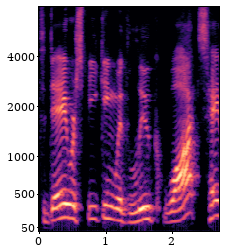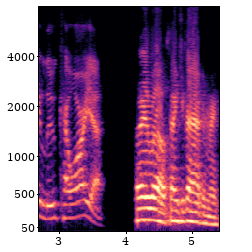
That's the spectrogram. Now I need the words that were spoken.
Today we're speaking with Luke Watts. Hey, Luke, how are you? Very well. Thank you for having me.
